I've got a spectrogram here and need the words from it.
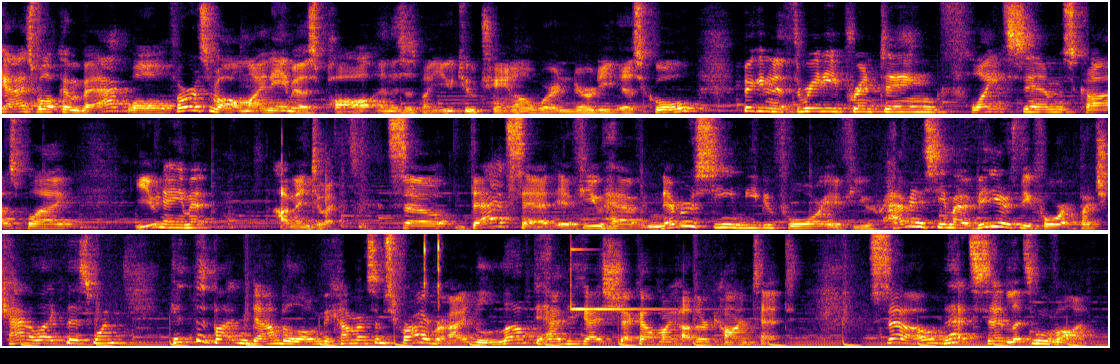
Guys, welcome back. Well, first of all, my name is Paul, and this is my YouTube channel where nerdy is cool. Big into 3D printing, flight sims, cosplay, you name it, I'm into it. So that said, if you have never seen me before, if you haven't seen my videos before, but you kind of like this one, hit the button down below and become a subscriber. I'd love to have you guys check out my other content. So that said, let's move on.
